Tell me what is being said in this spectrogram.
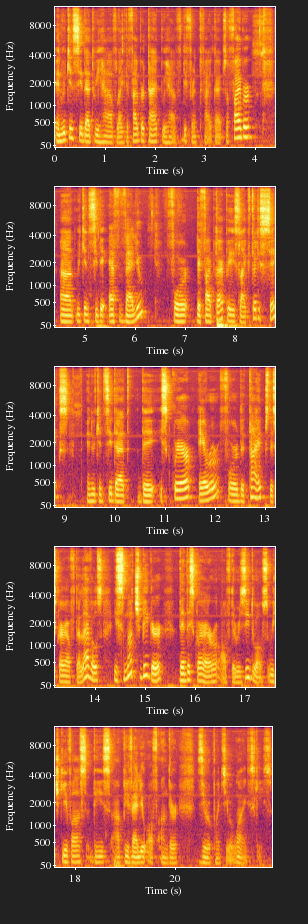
and we can see that we have like the fiber type, we have different five types of fiber, and we can see the f value for the five type is like 36 and we can see that the square error for the types, the square of the levels, is much bigger than the square error of the residuals, which give us this uh, p-value of under 0.01 in this case.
